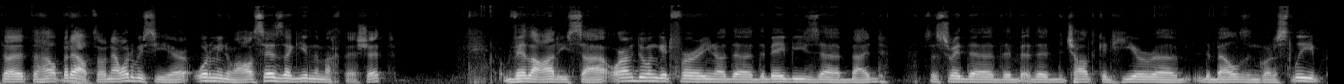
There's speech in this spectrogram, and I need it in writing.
to, to help it out. So now what do we see here? Urminu says zagil lemachteshet vela arisa, or I'm doing it for you know the the baby's uh, bed. So this way the the, the, the child could hear uh, the bells and go to sleep.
